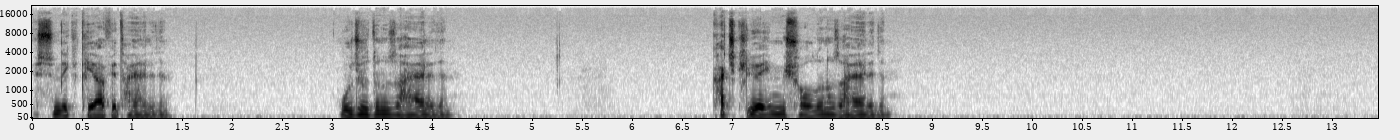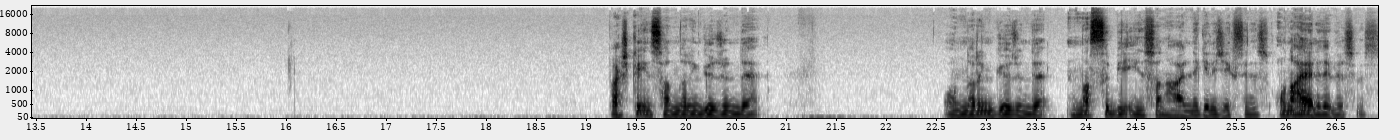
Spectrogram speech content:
Üstündeki kıyafet hayal edin. Vücudunuzu hayal edin. Kaç kiloya inmiş olduğunuzu hayal edin. Başka insanların gözünde onların gözünde nasıl bir insan haline geleceksiniz? Onu hayal edebilirsiniz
